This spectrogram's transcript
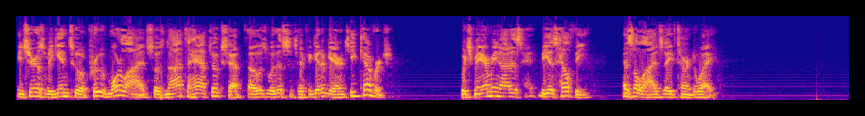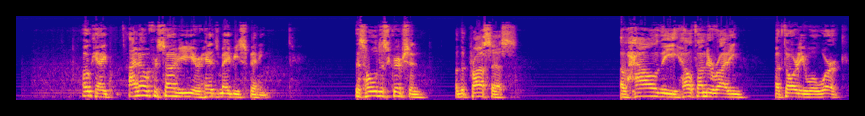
insurers will begin to approve more lives so as not to have to accept those with a certificate of guaranteed coverage, which may or may not be as healthy as the lives they've turned away. Okay, I know for some of you, your heads may be spinning. This whole description of the process of how the health underwriting authority will work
